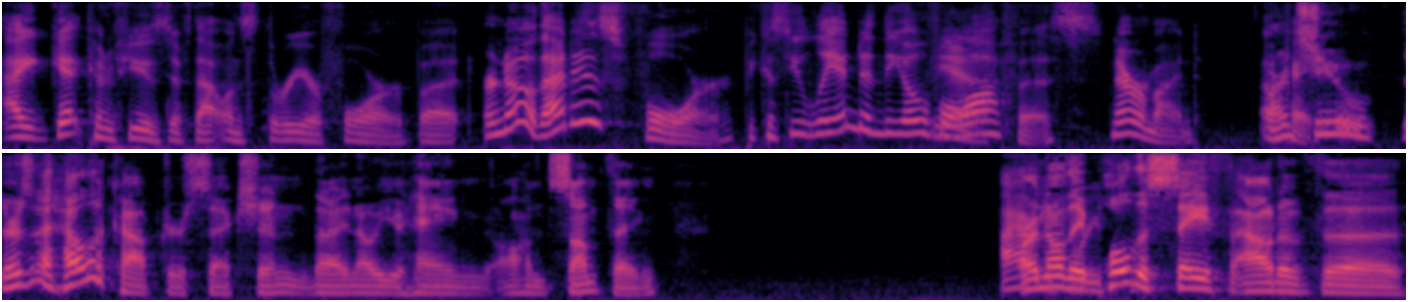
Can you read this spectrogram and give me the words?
I, I get confused if that one's three or four, but or no, that is four because you land in the Oval Yeah. Office. Never mind. Okay. Aren't you? There's a helicopter section that I know you hang on something. I Or no, they pull the safe out of the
